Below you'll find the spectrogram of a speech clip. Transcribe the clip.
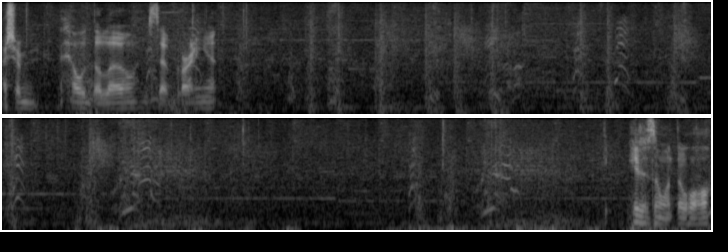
I should have held the low instead of burning it. He doesn't want the wall.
